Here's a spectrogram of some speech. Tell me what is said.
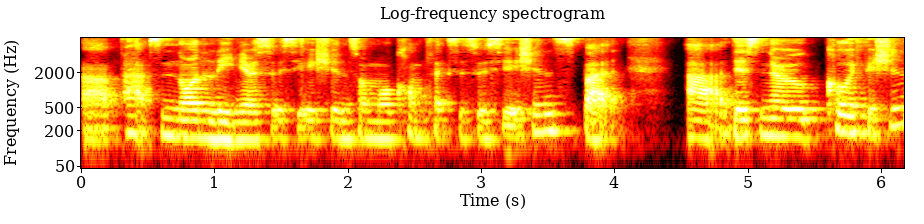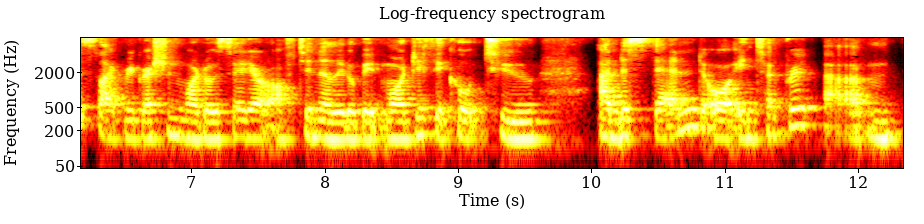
uh, perhaps nonlinear associations or more complex associations. But uh, there's no coefficients like regression models, so they're often a little bit more difficult to understand or interpret. Um,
